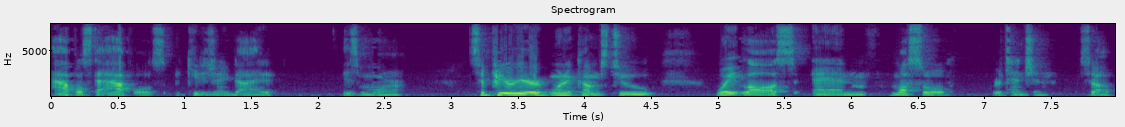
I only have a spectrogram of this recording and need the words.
apples to apples, a ketogenic diet is more superior when it comes to weight loss and muscle retention. So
